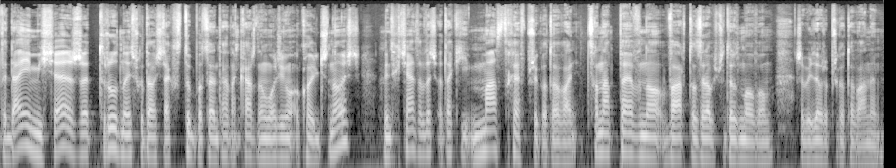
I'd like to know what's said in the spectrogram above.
wydaje mi się, że trudno jest przygotować się tak w 100% na każdą możliwą okoliczność, więc chciałem zapytać o taki must have przygotowań. Co na pewno warto zrobić przed rozmową, żeby być dobrze przygotowanym?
